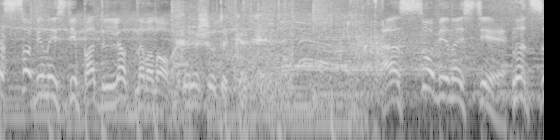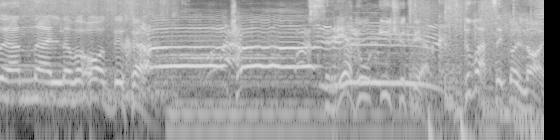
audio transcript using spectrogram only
особенности подлетного лова. Хорошо так как. Особенности национального отдыха. В среду и четверг в 20.00.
